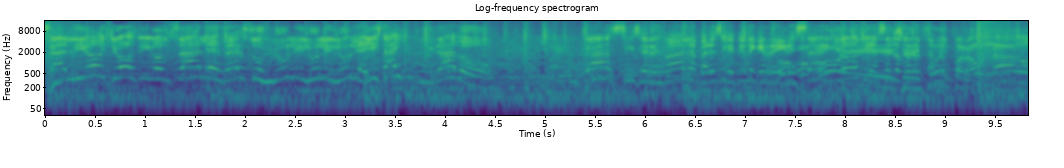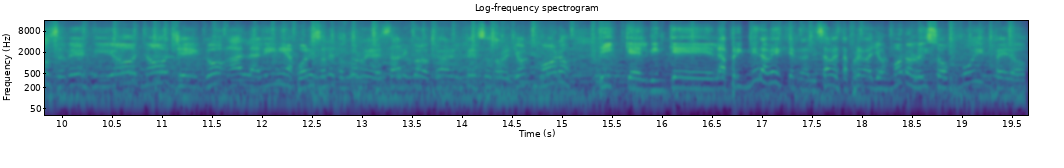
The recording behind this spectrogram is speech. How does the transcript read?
Salió Josy González parece que tiene que regresar Oh, oh, oh, Josy y hacerlo se fue para un lado, se desvió, no llegó a la línea, por eso le tocó regresar y colocar el peso sobre John Mono y Kelvin, que la primera vez que realizaba esta prueba John Mono lo hizo muy, pero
